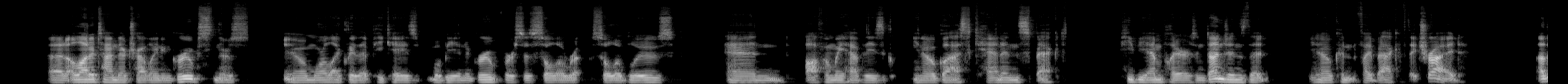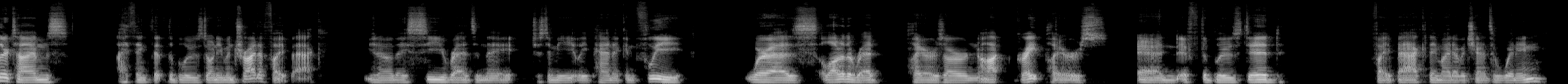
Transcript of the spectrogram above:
A lot of time they're traveling in groups, and there's you know more likely that PKs will be in a group versus solo solo blues and often we have these you know glass cannon spec PVM players in dungeons that you know couldn't fight back if they tried. Other times, I think that the blues don't even try to fight back. You know, they see reds and they just immediately panic and flee. Whereas a lot of the red players are not great players, and if the blues did fight back, they might have a chance of winning.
